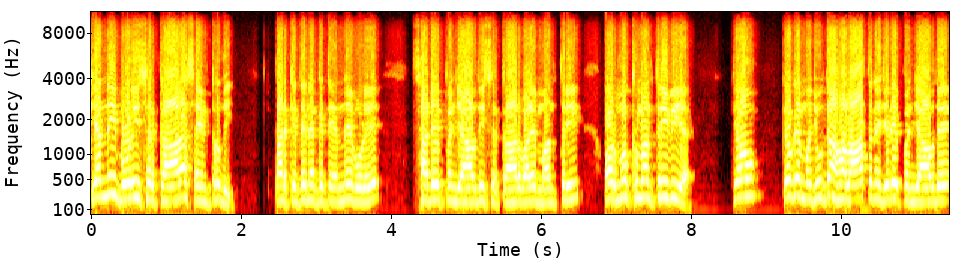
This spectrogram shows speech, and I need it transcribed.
ਕਹਿੰਦੀ ਬੋਲੀ ਸਰਕਾਰ ਆ ਸੈਂਟਰ ਦੀ, ਪਰ ਕਿਤੇ ਨਾ ਕਿਤੇ ਇੰਨੇ ਬੋਲੇ ਸਾਡੇ ਪੰਜਾਬ ਦੀ ਸਰਕਾਰ ਵਾਲੇ ਮੰਤਰੀ ਔਰ ਮੁੱਖ ਮੰਤਰੀ ਵੀ ਹੈ। ਕਿਉਂ? ਕਿਉਂਕਿ ਮੌਜੂਦਾ ਹਾਲਾਤ ਨੇ ਜਿਹੜੇ ਪੰਜਾਬ ਦੇ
